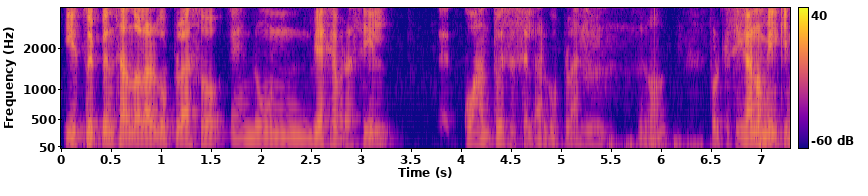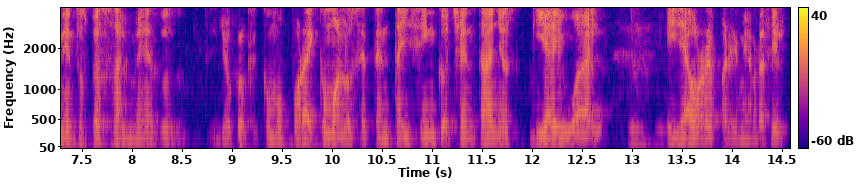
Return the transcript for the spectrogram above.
y estoy pensando a largo plazo en un viaje a Brasil, ¿cuánto es ese largo plazo? ¿No? Porque si gano 1.500 pesos al mes, pues yo creo que como por ahí como a los 75, 80 años, y a igual, y ya ahorré para irme a Brasil.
